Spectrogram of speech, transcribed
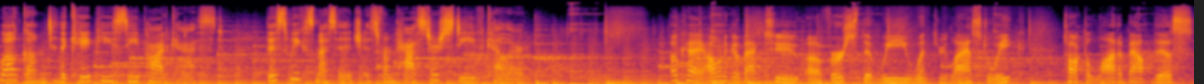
Welcome to the KPC podcast. This week's message is from Pastor Steve Keller. Okay, I want to go back to a verse that we went through last week. Talked a lot about this.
